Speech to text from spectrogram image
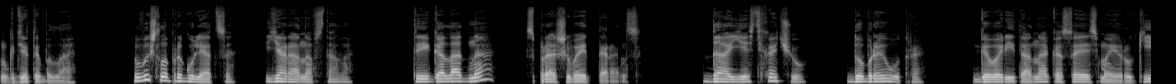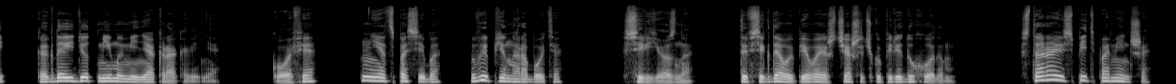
Где ты была? Вышла прогуляться. Я рано встала. «Ты голодна?» — спрашивает Терренс. «Да, есть хочу. Доброе утро», — говорит она, касаясь моей руки, когда идет мимо меня к раковине. «Кофе?» «Нет, спасибо. Выпью на работе». Серьезно? Ты всегда выпиваешь чашечку перед уходом. Стараюсь пить поменьше.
